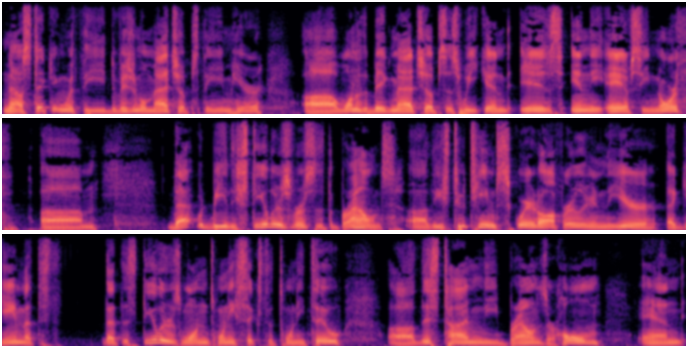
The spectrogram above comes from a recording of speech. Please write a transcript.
Now, sticking with the divisional matchups theme here, Uh, one of the big matchups this weekend is in the AFC North. Um, that would be the Steelers versus the Browns. Uh, these two teams squared off earlier in the year, a game that the, that the Steelers won 26 to 22. Uh, this time the Browns are home, and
